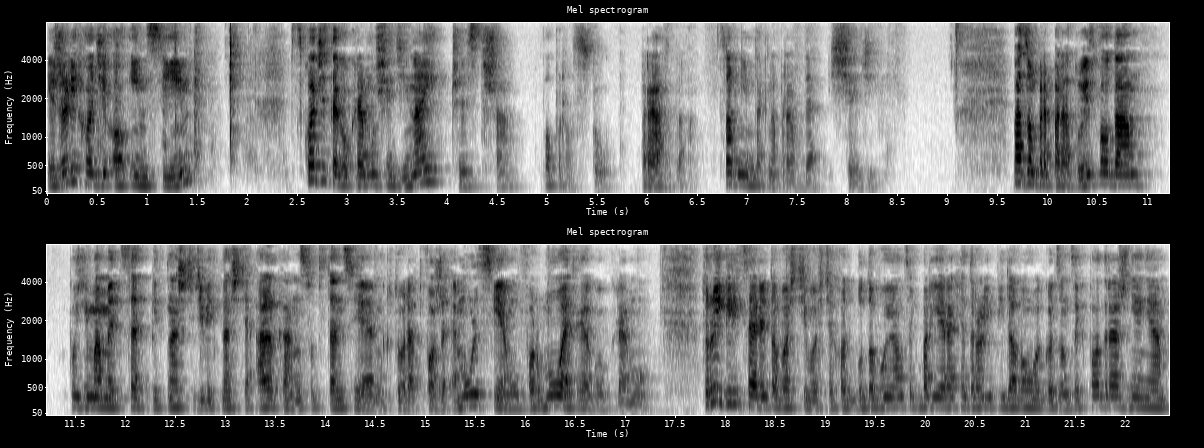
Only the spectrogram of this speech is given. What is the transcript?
Jeżeli chodzi o INSI, w składzie tego kremu siedzi najczystsza po prostu prawda. Co w nim tak naprawdę siedzi? Bazą preparatu jest woda. Później mamy C15-19 alkan, substancję, która tworzy emulsję, formułę tego kremu. Trójglicery to właściwościach odbudowujących barierę hydrolipidową, łagodzących podrażnienia.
